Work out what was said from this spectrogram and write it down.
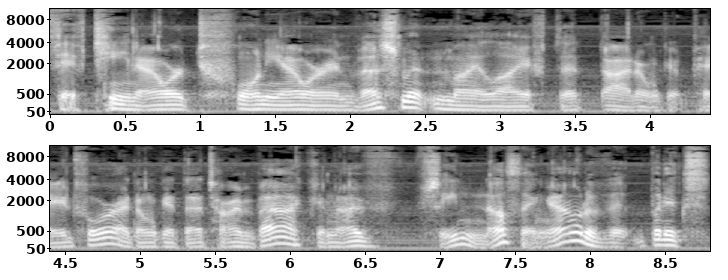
15 hour, 20 hour investment in my life that I don't get paid for. I don't get that time back, and I've seen nothing out of it. But it's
